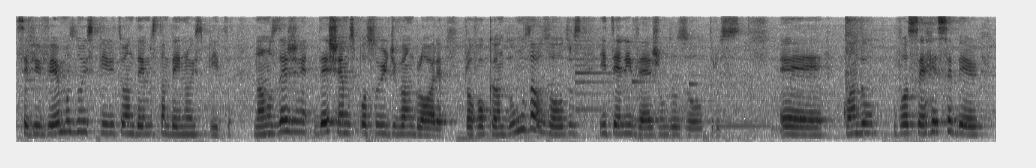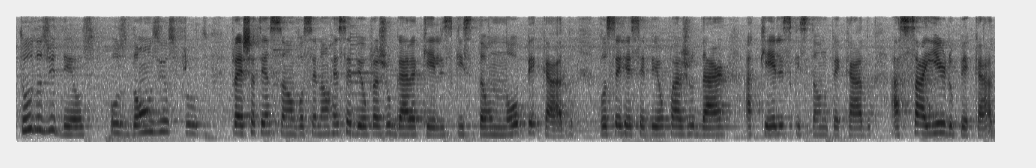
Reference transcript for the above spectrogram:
se vivermos no espírito, andemos também no espírito. Não nos deixemos possuir de vanglória, provocando uns aos outros e tendo inveja uns dos outros. É, quando você receber tudo de Deus, os dons e os frutos, Preste atenção, você não recebeu para julgar aqueles que estão no pecado. Você recebeu para ajudar aqueles que estão no pecado a sair do pecado,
